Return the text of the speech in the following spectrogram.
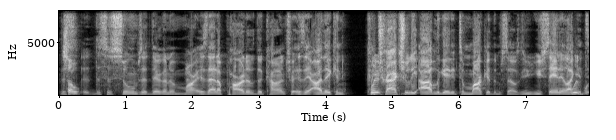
This, So- this assumes that they're going to mark. Is that a part of the contract? Is they are they con- contractually obligated to market themselves? You you saying it like We- it's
